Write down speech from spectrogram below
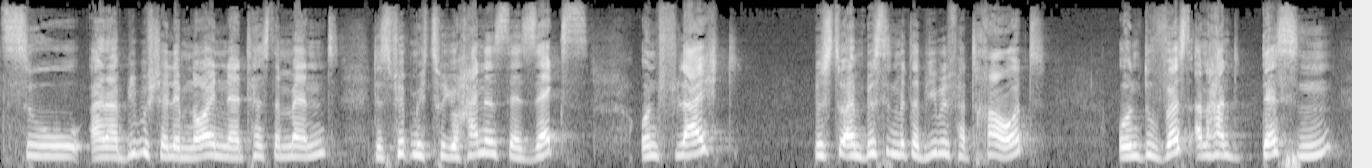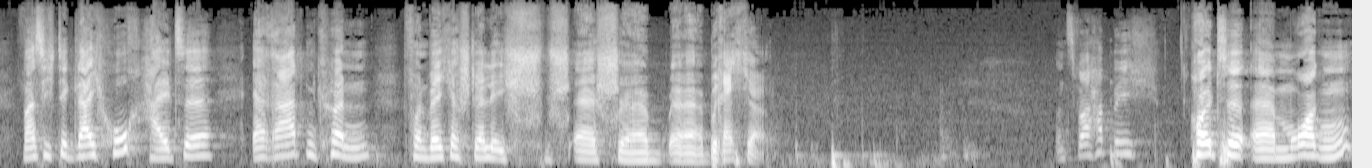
zu einer Bibelstelle im Neuen Testament, das führt mich zu Johannes der 6 und vielleicht bist du ein bisschen mit der Bibel vertraut und du wirst anhand dessen, was ich dir gleich hochhalte, erraten können, von welcher Stelle ich äh, äh, breche. Und zwar habe ich heute äh, Morgen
